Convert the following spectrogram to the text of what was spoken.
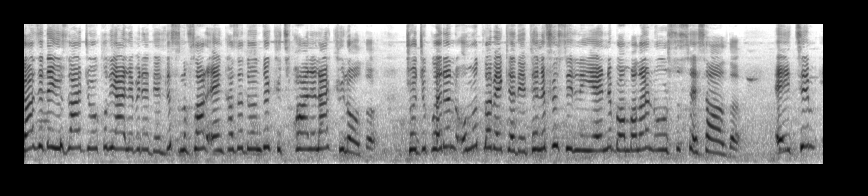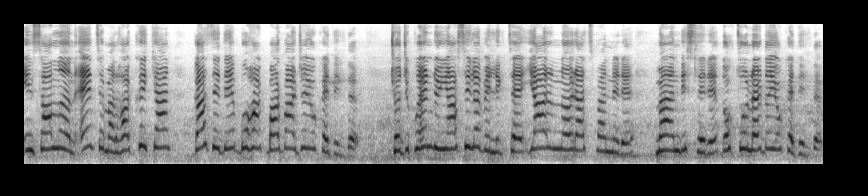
Gazze'de yüzlerce okul yerle bir edildi, sınıflar enkaza döndü, kütüphaneler kül oldu. Çocukların umutla beklediği teneffüs zilinin yerini bombaların uğursuz sesi aldı. Eğitim insanlığın en temel hakkıyken Gazze'de bu hak barbarca yok edildi. Çocukların dünyasıyla birlikte yarının öğretmenleri, mühendisleri, doktorları da yok edildi.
